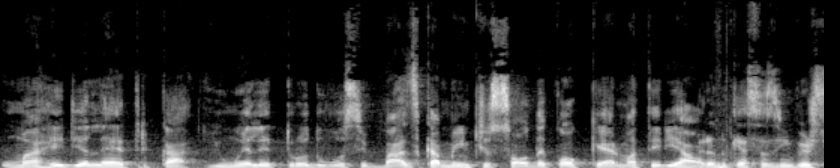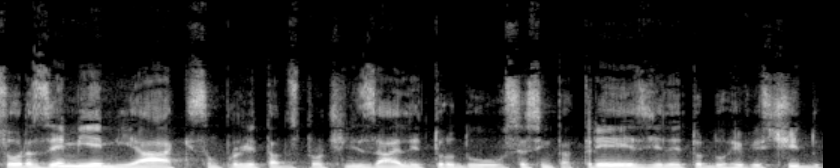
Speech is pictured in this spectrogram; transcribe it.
uma rede elétrica e um eletrodo você basicamente solda qualquer material. Lembrando que essas inversoras MMA, que são projetadas para utilizar eletrodo 6013 e eletrodo revestido,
